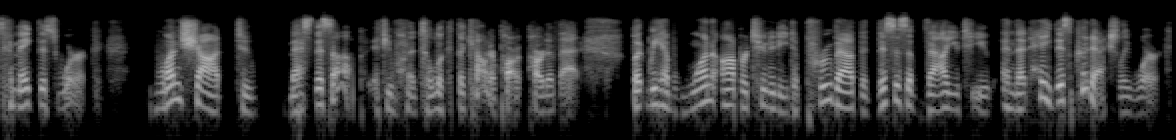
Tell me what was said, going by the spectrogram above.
to make this work one shot to mess this up if you wanted to look at the counterpart part of that. But we have one opportunity to prove out that this is of value to you and that, hey, this could actually work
